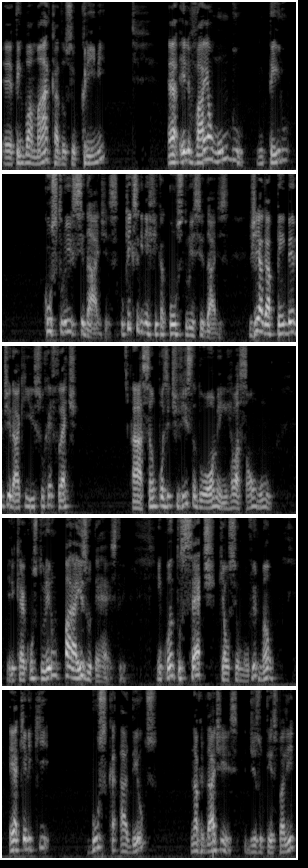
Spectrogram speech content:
é, tendo a marca do seu crime, é, ele vai ao mundo inteiro construir cidades. O que, que significa construir cidades? G.H. Pember dirá que isso reflete a ação positivista do homem em relação ao mundo. Ele quer construir um paraíso terrestre. Enquanto Sete, que é o seu novo irmão, é aquele que busca a Deus. Na verdade, diz o texto ali,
